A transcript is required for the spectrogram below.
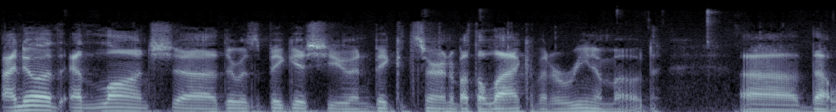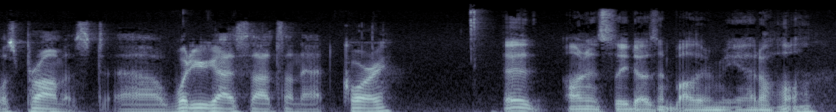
I know at, at launch uh, there was a big issue and big concern about the lack of an arena mode uh, that was promised. Uh, what are your guys' thoughts on that, Corey? It honestly doesn't bother me at all.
